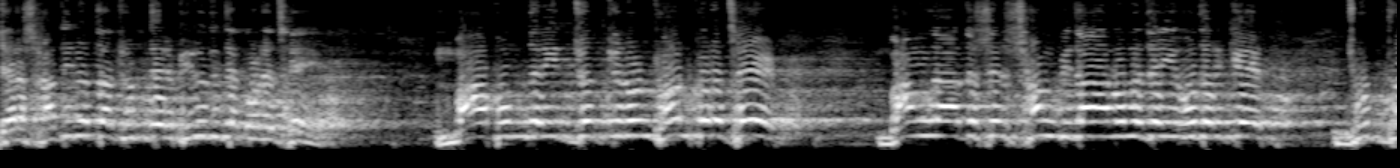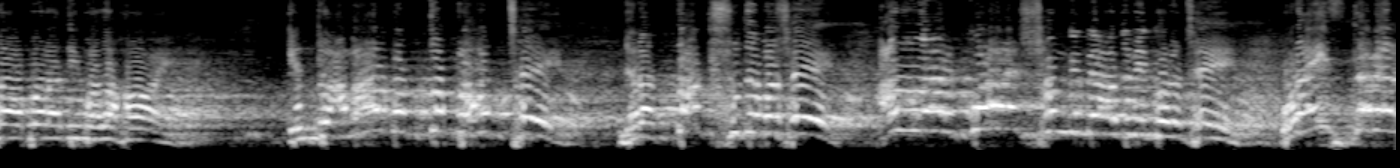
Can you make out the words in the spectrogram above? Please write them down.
যারা স্বাধীনতা যুদ্ধের বিরোধিতা করেছে, মা বোনদের ইজ্জতকে লুণ্ঠন করেছে, বাংলাদেশের সংবিধান অনুযায়ী ওদেরকে যুদ্ধ অপরাধী বলা হয়। কিন্তু আমার বক্তব্য হচ্ছে, যারা তাক সুদে বসে আল্লাহর কোরআনের সঙ্গে বেয়াদবি করেছে, ওরা ইসলামের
